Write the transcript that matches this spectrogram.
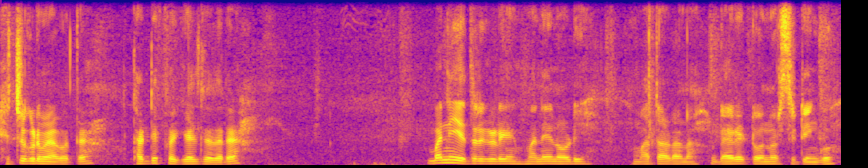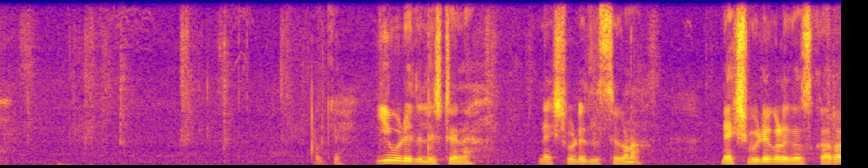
ಹೆಚ್ಚು ಕಡಿಮೆ ಆಗುತ್ತೆ. ಥರ್ಟಿ ಫೈವ್ ಕೇಳ್ತಿದ್ದಾರೆ. ಬನ್ನಿ ಎದುರುಗಡೆ ಮನೆ ನೋಡಿ ಮಾತಾಡೋಣ. ಡೈರೆಕ್ಟ್ ಓನರ್ ಸಿಟ್ಟಿಂಗು ಓಕೆ ಈ ವಿಡಿಯೋದಲ್ಲಿ ಇಷ್ಟೇ ನೆಕ್ಸ್ಟ್ ವಿಡಿಯೋದಲ್ಲಿ ಸಿಗೋಣ. ನೆಕ್ಸ್ಟ್ ವೀಡಿಯೋಗಳಿಗೋಸ್ಕರ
